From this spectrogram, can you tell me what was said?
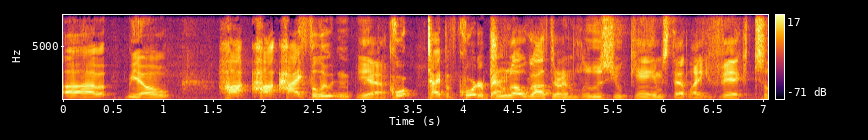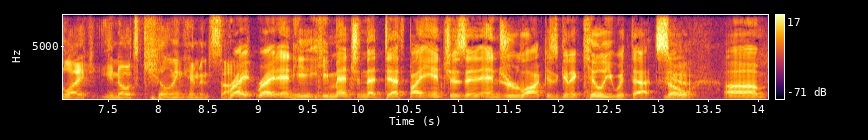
uh, you know, hot, hot, highfalutin Yeah. quar- type of quarterback. Drew will go out there and lose you games that like Vic to like you know it's killing him inside Right, right. And he, he mentioned that death by inches, and, and Drew Lock is going to kill you with that. So um,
